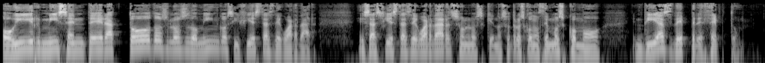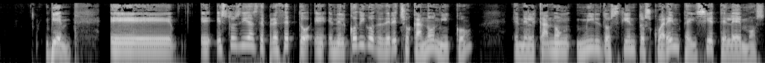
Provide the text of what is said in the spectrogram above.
Oír misa entera todos los domingos y fiestas de guardar. Esas fiestas de guardar son los que nosotros conocemos como días de precepto. Bien, eh, eh, estos días de precepto eh, en el Código de Derecho Canónico, en el canon 1247 leemos,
